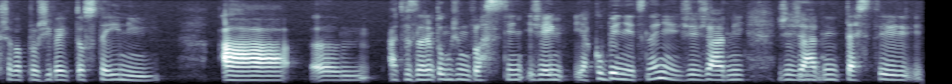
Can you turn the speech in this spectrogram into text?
třeba prožívají to stejný. A um, a vzhledem k tomu, že, mu vlastně, že jim jakoby nic není, že žádný, že hmm. žádný hmm. testy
